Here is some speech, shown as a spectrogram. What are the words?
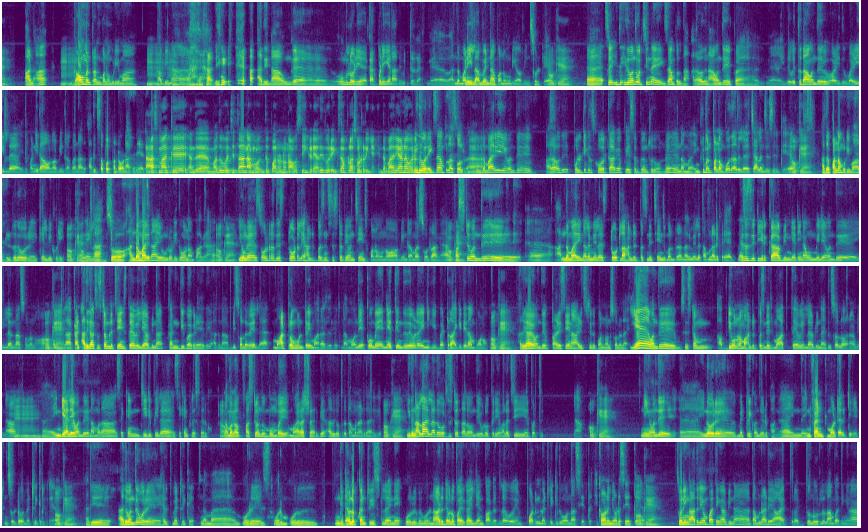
ஆனா ம், ம், கவர்மெண்ட் ரன் பண்ண முடியுமா? அப்படின்னா அது அது நான் உங்க உங்களுடைய கற்பனைக்கே நான் அதை விட்டுறேன். அந்த மணி இல்லாம என்ன பண்ண முடியும் அப்படின்னு சொல்லிட்டு. ஓகே. ஸோ இது இது வந்து ஒரு சின்ன எக்ஸாம்பிள் தான். அதாவது நான் வந்து இப்போ இது வித்து தான் வந்து இது வழி இல்லை இது பண்ணி தான் ஆகணும் அப்படின்ற மாதிரி நான் அதுக்கு சப்போர்ட் பண்றவன் நான் கிடையாது. டாஸ்மாக்கு அந்த மது வச்சு தான் நம்ம வந்து பண்ணணும்னு அவசியம் கிடையாது. இது ஒரு எக்ஸாம்பிளா சொல்றீங்க. இந்த மாதிரியான ஒரு இது ஒரு எக்ஸாம்பிளா சொல்றேன். இந்த மாதிரி வந்து அதாவது பொலிட்டிக்கல் ஸ்கோருக்காக பேசுறதுன்றது ஒண்ணு நம்ம இம்ப்ளிமெண்ட் பண்ணும்போது அதுல சேலஞ்சஸ் இருக்கு. அதை பண்ண முடியுமா அப்படின்றது ஒரு கேள்விக்குறி. ஓகே ஓகேங்களா? ஸோ அந்த மாதிரி தான் இவங்களோட இதுவும் நான் பாக்குறேன் இவங்க சொல்றது டோட்டலி ஹண்ட்ரட் பர்சன்ட் சிஸ்டத்தையும் வந்து சேஞ்ச் பண்ணணும் அப்படின்ற மாதிரி சொல்றாங்க. ஃபர்ஸ்ட் வந்து அந்த மாதிரி நிலைமையில டோட்டலா ஹண்ட்ரட் பர்சன்டேஜ் சேஞ்ச் பண்ற நிலைமையில தமிழ்நாடு கிடையாது. நெசசிட்டி இருக்கா அப்படின்னு கேட்டீங்கன்னா உண்மையிலேயே வந்து இல்லைன்னு தான் சொல்லணும். ஓகேங்களா? அதுக்காக சிஸ்டம்ல சேஞ்ச் தேவையில்லையா அப்படின்னா கண்டிப்பா கிடையாது. அது நான் அப்படி சொல்லவே இல்லை. மாற்றம் ஒன்றே மாறாதது நம்ம வந்து எப்பவுமே நேத்து இருந்ததை விட இன்னைக்கு பெட்டர் ஆக்கிட்டே தான் போனோம். ஓகே. அதுக்காக வந்து பழசே நான் அழிச்சிட்டு இது பண்ணணும்னு சொல்லல. ஏன் வந்து சிஸ்டம் அப்படி ஒன்றும் நம்ம ஹண்ட்ரட் பர்சன்டேஜ் மாற்ற தேவையில்லை அப்படின்னு நான் எதுக்கு சொல்ல வரேன் அப்படின்னா இந்தியாலே வந்து நம்ம தான் செகண்ட் ஜிடிபியில் செகண்ட் பிளேஸ்ல இருக்கும். நமக்கு ஃபர்ஸ்ட் வந்து மும்பை மகாராஷ்டிரா இருக்கு. அதுக்கப்புறம் தமிழ்நாடு தான் இருக்கு. ஓகே. இது நல்லா இல்லாத ஒரு சிஸ்டத்தால வந்து இவ்வளவு பெரிய வளர்ச்சி ஏற்படுத்தி ஓகே. நீங்க வந்து இன்னொரு மெட்ரிக் வந்து எடுப்பாங்க. இந்த இன்ஃபேண்ட் மோர்டாலிட்டி ரேட்னு சொல்லிட்டு ஒரு மெட்ரிக் இருக்கு. ஓகே. அது அது வந்து ஒரு ஹெல்த் மெட்ரிக் நம்ம ஒரு ஒரு ஒரு இங்க டெவலப் கண்ட்ரீஸ்ல ஒரு ஒரு நாடு டெவலப் ஆயிருக்கா இல்லையான்னு பார்க்கறதுல ஒரு இம்பார்ட்டன்ட் மெட்ரிக் இதுவும் தான் சேர்த்து எக்கானமியோட சேர்த்து. ஓகே. ஸோ நீங்கள் அதுலேயும் பார்த்தீங்க அப்படின்னா தமிழ்நாடு ஆயிரத்தி தொள்ளாயிரத்தி தொண்ணூறுலலாம் பார்த்தீங்கன்னா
